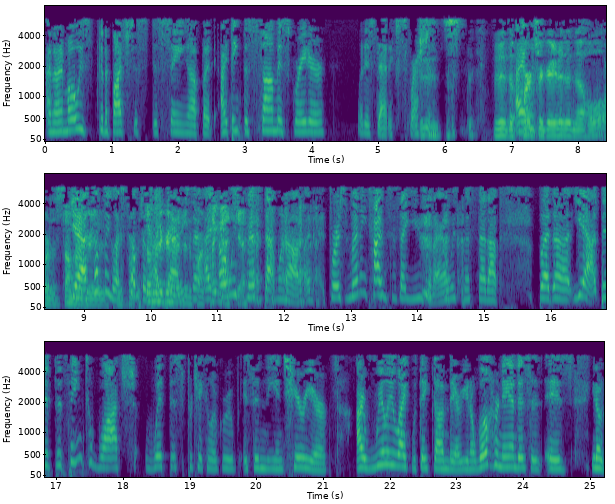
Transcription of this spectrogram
and I'm always going to botch this this saying up, but I think the sum is greater. What is that expression? The, the parts always, are greater than the whole, or the sum yeah, something like something like that. I, I always mess that one up, and for as many times as I use it, I always mess that up. But uh yeah, the the thing to watch with this particular group is in the interior. I really like what they've done there. You know, Will Hernandez is, is you know,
